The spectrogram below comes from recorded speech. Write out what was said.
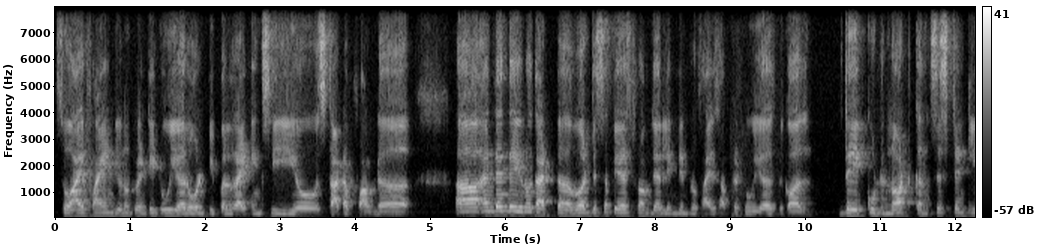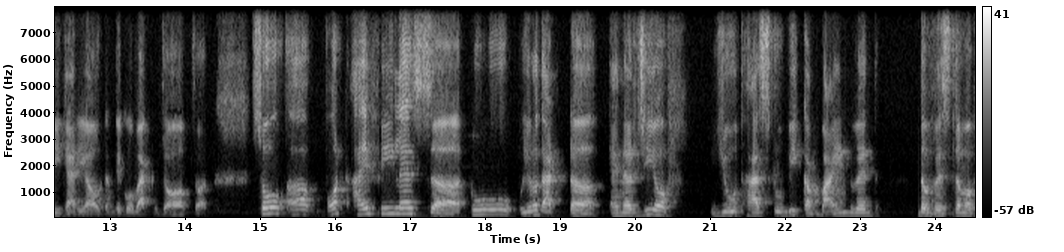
So I find, you know, 22 year old people writing CEO, startup founder, uh, and then they you know that uh, word disappears from their linkedin profiles after two years because they could not consistently carry out and they go back to jobs or so uh, what i feel is uh, to you know that uh, energy of youth has to be combined with the wisdom of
